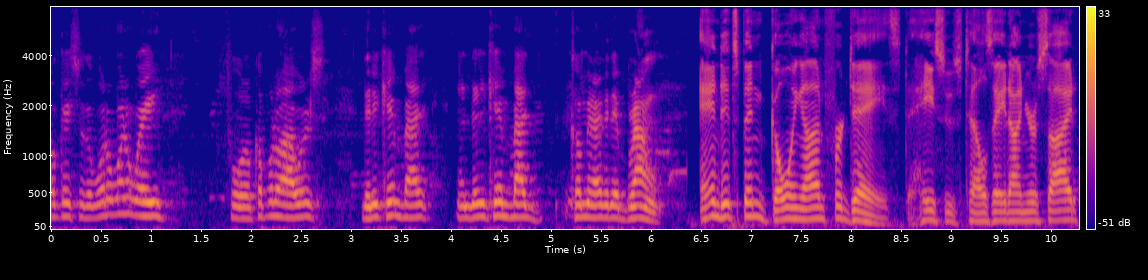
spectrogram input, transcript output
okay. So the water went away for a couple of hours, then it came back, and then it came back coming out of the brown. And it's been going on for days. De Jesus tells 8 on your side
